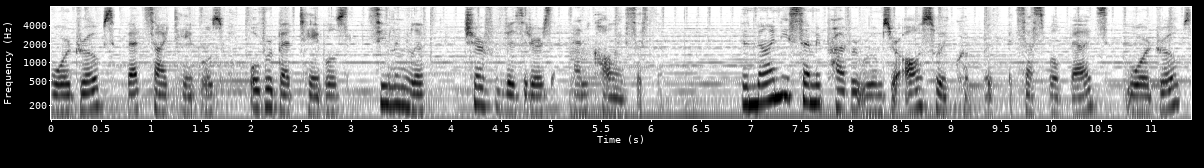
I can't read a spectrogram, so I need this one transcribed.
wardrobes, bedside tables, overbed tables, ceiling lift, chair for visitors, and calling system. The 90 semi-private rooms are also equipped with accessible beds, wardrobes,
